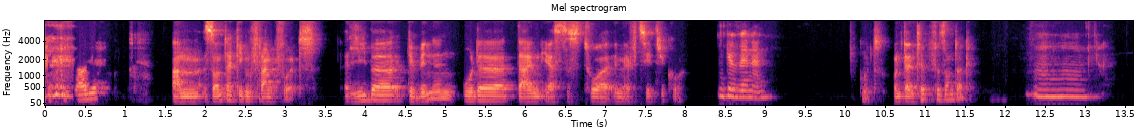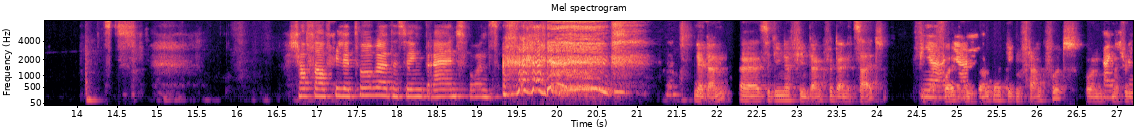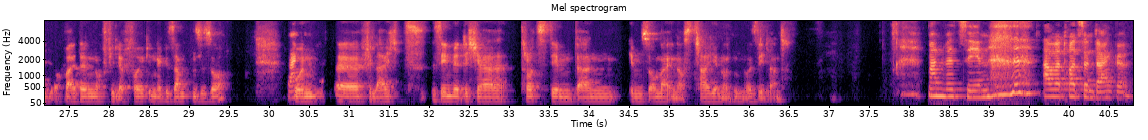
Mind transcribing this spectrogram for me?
Am Sonntag gegen Frankfurt. Lieber gewinnen oder dein erstes Tor im FC-Trikot? Gewinnen. Gut. Und dein Tipp für Sonntag? Mm. Ich hoffe auf viele Tore, deswegen 3-1 für uns. Ja, dann, äh, Selina, vielen Dank für deine Zeit. Viel Ja, Erfolg gerne. am Sonntag gegen Frankfurt und Dankeschön. natürlich auch weiterhin noch viel Erfolg in der gesamten Saison. Danke. Und äh, vielleicht sehen wir dich ja trotzdem dann im Sommer in Australien und in Neuseeland. Man wird sehen. Aber trotzdem danke.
